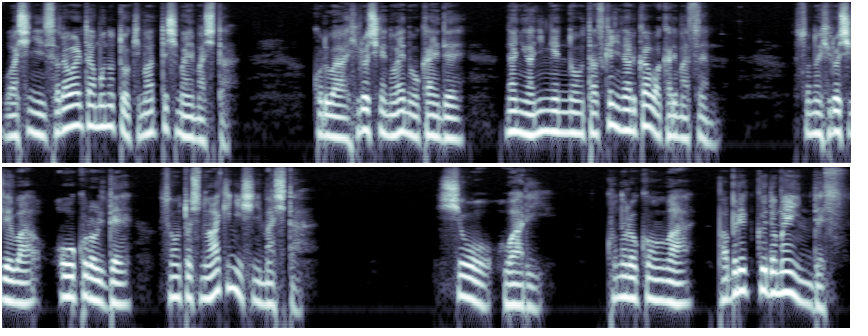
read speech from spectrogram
わしにさらわれたものと決まってしまいました。これは広重の絵のおかげで何が人間の助けになるかわかりません。その広重は大転りでその年の秋に死にました。章終わり。この録音はパブリックドメインです。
